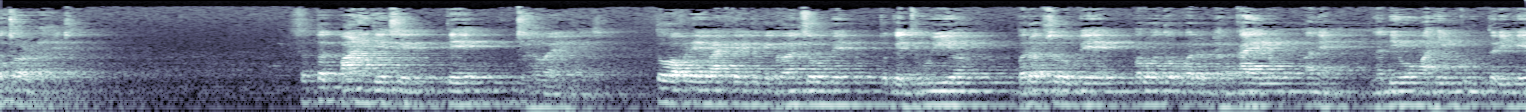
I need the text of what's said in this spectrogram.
અચળ રહે છે. સતત પાણી જે છે તે જળવાઈ રહે છે. તો આપણે વાત કરી તો કે ઘન સ્વરૂપે, તો કે ધ્રુવીય, બરફ સ્વરૂપે, પર્વતો પર ઢંકાયેલો અને નદીઓમાં હિમકૂપ તરીકે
